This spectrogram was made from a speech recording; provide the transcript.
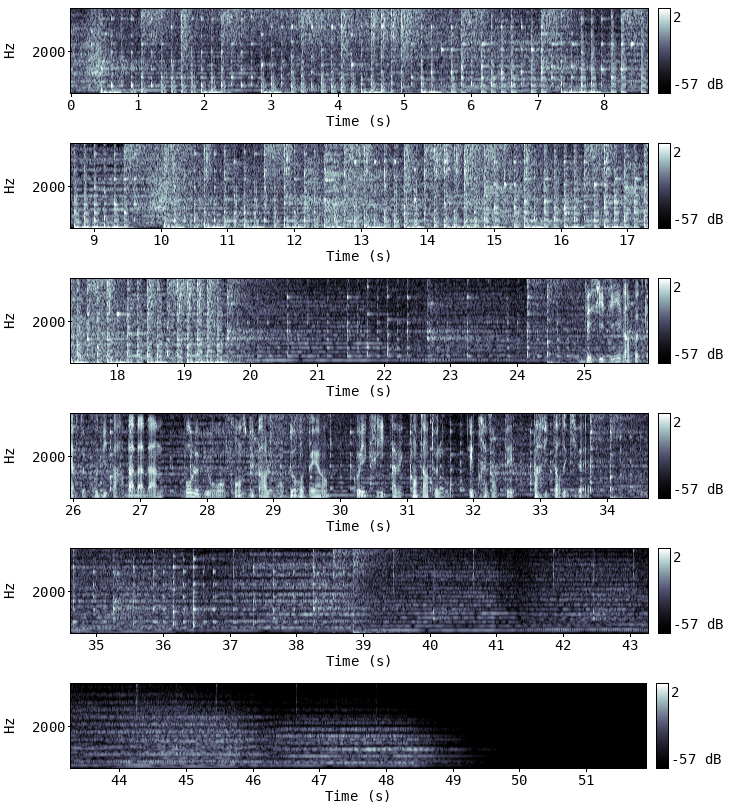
Décisive, un podcast produit par Bababam pour le Bureau en France du Parlement européen, coécrit avec Quentin Tenot et présenté par Victor de Quiver.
